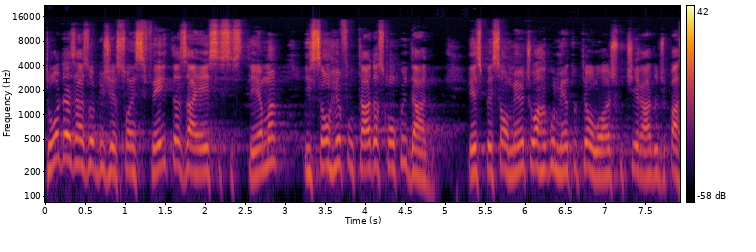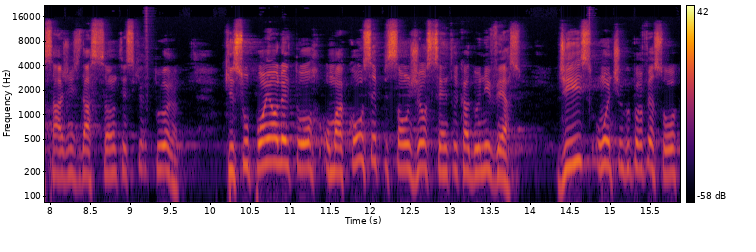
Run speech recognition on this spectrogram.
todas as objeções feitas a esse sistema e são refutadas com cuidado, especialmente o argumento teológico tirado de passagens da Santa Escritura, que supõe ao leitor uma concepção geocêntrica do universo, diz um antigo professor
